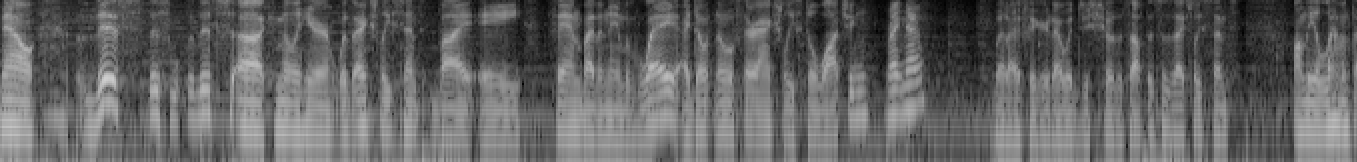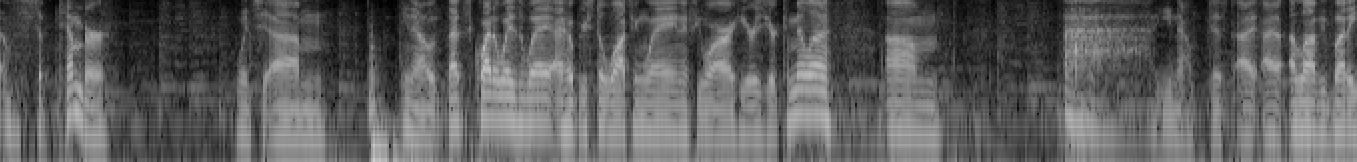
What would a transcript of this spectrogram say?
now, this this this uh, Camilla here was actually sent by a fan by the name of Way. I don't know if they're actually still watching right now, but I figured I would just show this off. This was actually sent on the 11th of September, which um, you know, that's quite a ways away. I hope you're still watching Way, and if you are, here is your Camilla. Um, you know, just I, I, I love you, buddy.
